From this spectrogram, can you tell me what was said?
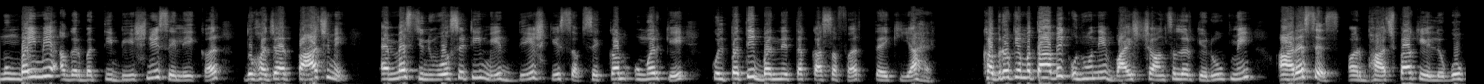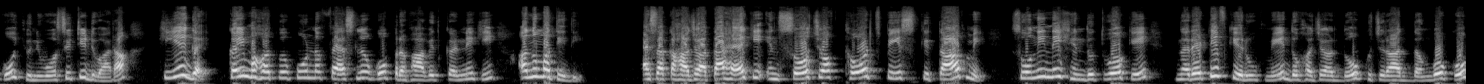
मुंबई में अगरबत्ती बेचने से लेकर 2005 में एमएस यूनिवर्सिटी में देश के सबसे कम उम्र के कुलपति बनने तक का सफ़र तय किया है। खबरों के मुताबिक उन्होंने वाइस चांसलर के रूप में आरएसएस और भाजपा के लोगों को यूनिवर्सिटी द्वारा किए गए कई महत्वपूर्ण फैसलों को प्रभावित करने की अनुमति दी। ऐसा कहा जाता है कि in search of third space किताब में सोनी ने हिंदुत्व के नरेटिव के रूप में 2002 गुजरात दंगों को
